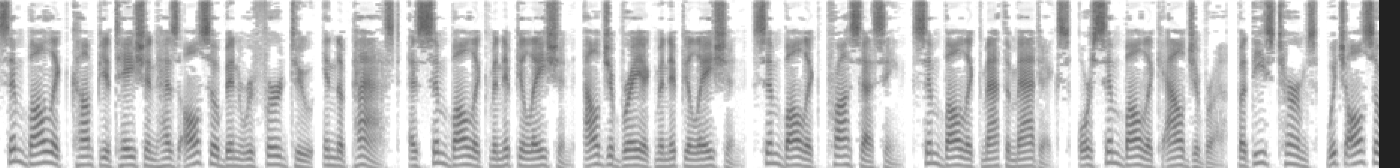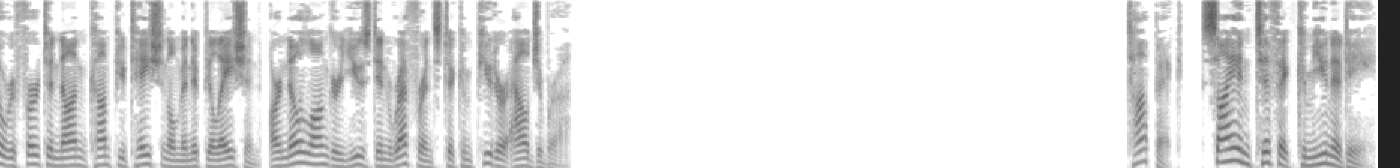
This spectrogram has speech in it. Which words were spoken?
Symbolic computation has also been referred to, in the past, as symbolic manipulation, algebraic manipulation, symbolic processing, symbolic mathematics, or symbolic algebra, but these terms, which also refer to non-computational manipulation, are no longer used in reference to computer algebra. Scientific community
